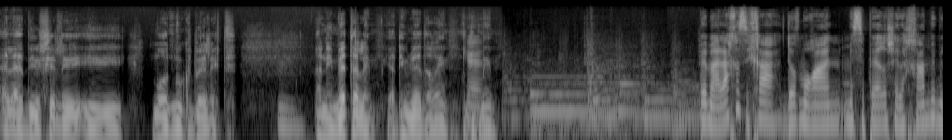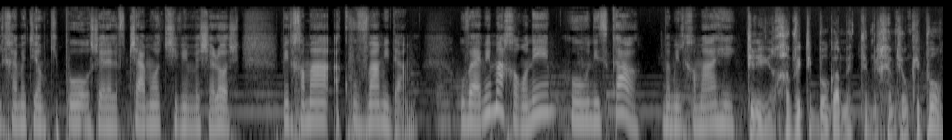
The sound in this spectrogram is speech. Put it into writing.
על הילדים שלי היא מאוד מוגבלת. Mm. אני מת עליהם, ילדים נהדרים, כן. מדהימים. במהלך השיחה, דוב מורן מספר שלחם במלחמת יום כיפור של 1973, מלחמה עקובה מדם, ובימים האחרונים הוא נזכר במלחמה ההיא. תראי, חוויתי בו גם את מלחמת יום כיפור,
